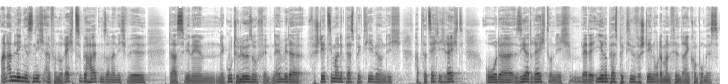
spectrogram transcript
Mein Anliegen ist nicht einfach nur Recht zu behalten, sondern ich will, dass wir eine, eine gute Lösung finden. Entweder versteht sie meine Perspektive und ich habe tatsächlich Recht oder sie hat Recht und ich werde ihre Perspektive verstehen oder man findet einen Kompromiss.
